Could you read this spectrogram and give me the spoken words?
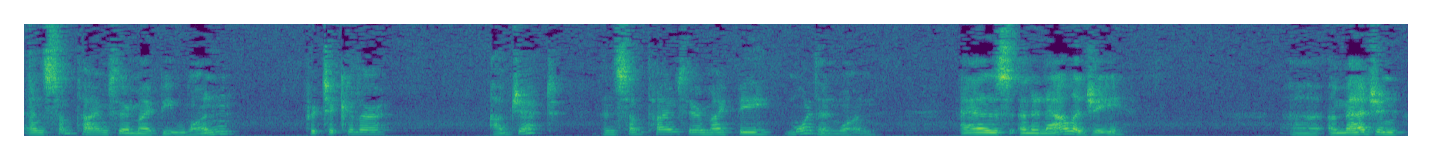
and sometimes there might be one particular object, and sometimes there might be more than one. As an analogy, uh, imagine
